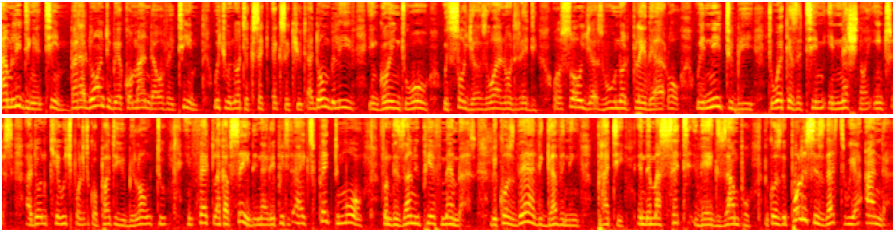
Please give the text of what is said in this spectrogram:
I'm leading a team, but I don't want to be a commander of a team which will not exec- execute. I don't believe in going to war with soldiers who are not ready or soldiers who will not play their role. We need to be to work as a team in national interest. I don't care which political party you belong to. In fact, like I've said and I repeat it, I expect more from the ZANU PF members because they are the governing party and they must set the example because the policies that we are under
